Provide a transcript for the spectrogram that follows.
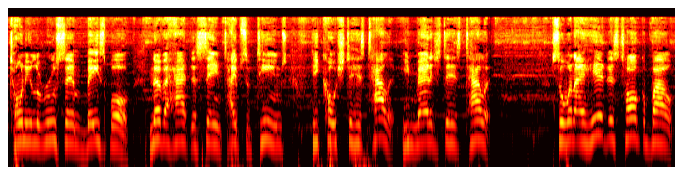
Tony La Russa in baseball never had the same types of teams. He coached to his talent. He managed to his talent. So when I hear this talk about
